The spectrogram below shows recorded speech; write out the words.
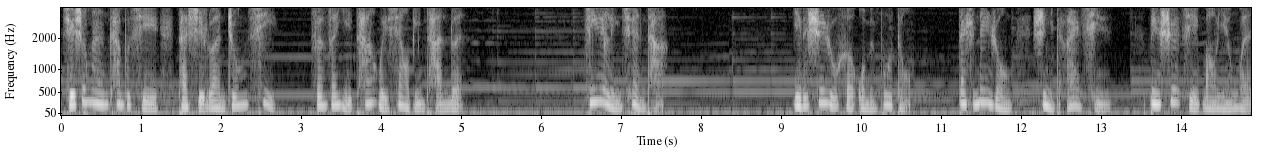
学生们看不起他始乱终弃，纷纷以他为笑柄谈论。金岳霖劝他：“你的诗如何，我们不懂，但是内容是你的爱情，并涉及毛延文。”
